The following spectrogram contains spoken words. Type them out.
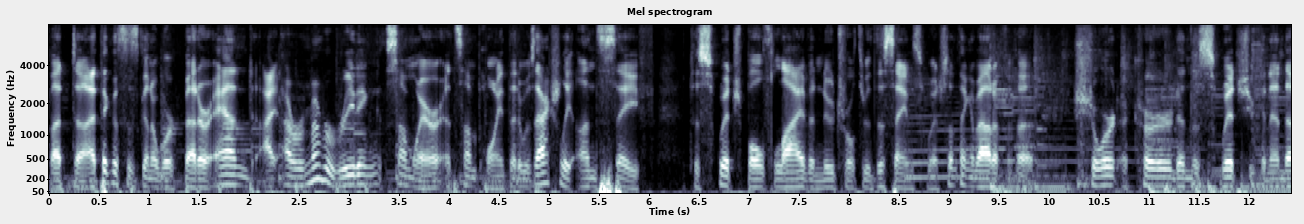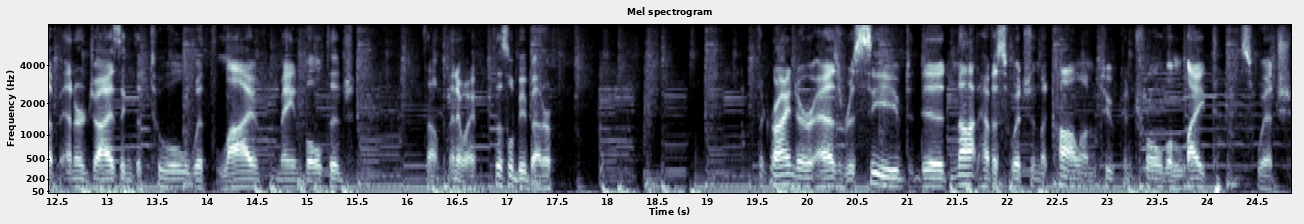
But uh, I think this is going to work better, and I, I remember reading somewhere at some point that it was actually unsafe to switch both live and neutral through the same switch. Something about if a short occurred in the switch, you can end up energizing the tool with live main voltage. So anyway, this will be better. Grinder, as received, did not have a switch in the column to control the light switch,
